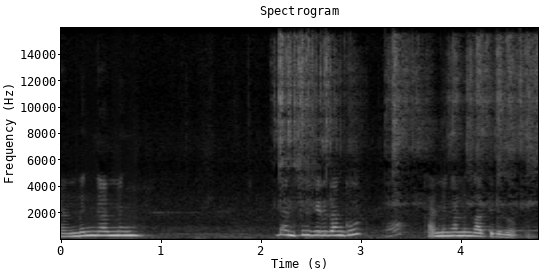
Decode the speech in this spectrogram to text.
കണ്ണും കണ്ണും. ഡാൻസ് കളിക്കരുത് തങ്കു കണ്ണും കണ്ണും കാത്തിരുന്നു.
